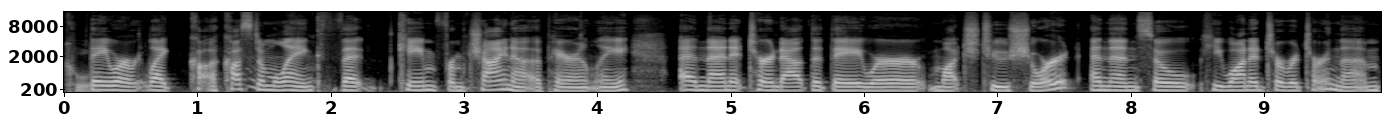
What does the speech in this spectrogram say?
Cool. They were like a custom length that came from China apparently, and then it turned out that they were much too short, and then so he wanted to return them,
